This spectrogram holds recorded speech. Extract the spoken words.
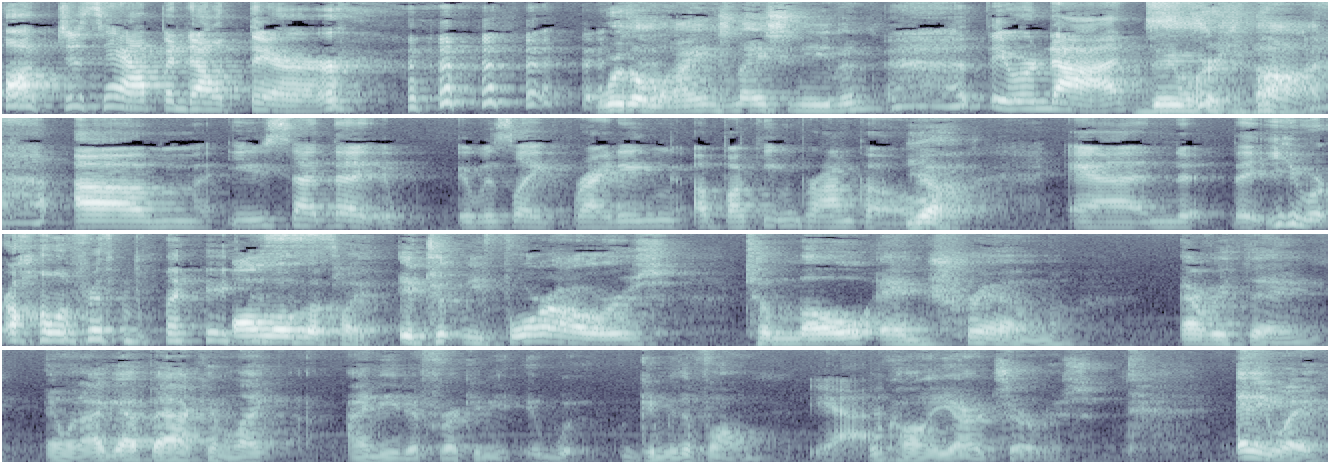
fuck just happened out there?" Were the lines nice and even? they were not. They were not. Um, you said that it, was like riding a bucking bronco. Yeah. And that you were all over the place. all over the place. It took me four hours to mow and trim everything. And when I got back, I'm like, I need a freaking give me the phone. Yeah. we're calling a yard service. Anyway,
